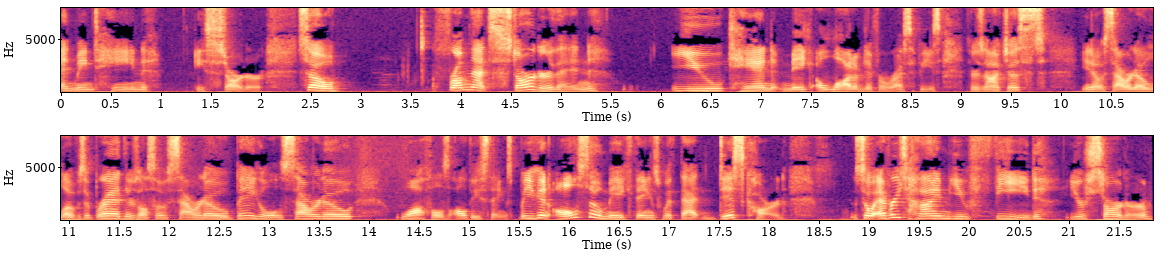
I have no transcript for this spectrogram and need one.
and maintain a starter. So from that starter, then you can make a lot of different recipes. There's not just, you know, sourdough loaves of bread, there's also sourdough bagels, sourdough waffles, all these things. But you can also make things with that discard. So every time you feed your starter,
